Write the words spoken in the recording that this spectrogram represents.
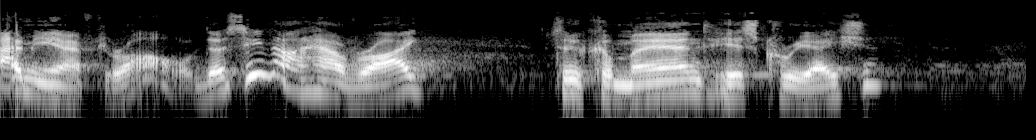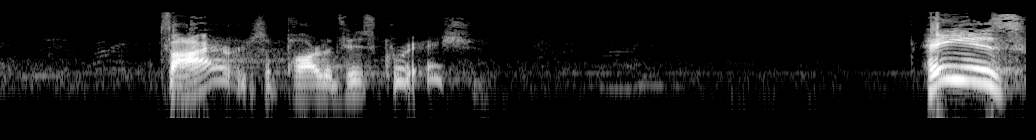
I mean, after all, does he not have right to command his creation? Fire is a part of his creation. He is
